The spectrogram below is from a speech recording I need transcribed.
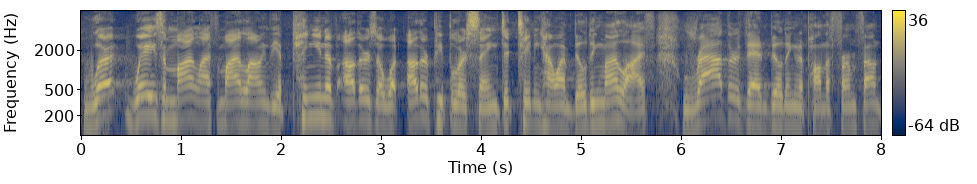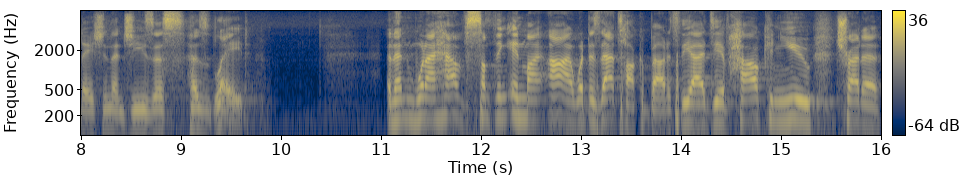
What ways in my life am I allowing the opinion of others or what other people are saying dictating how I'm building my life rather than building it upon the firm foundation that Jesus has laid? And then when I have something in my eye, what does that talk about? It's the idea of how can you try to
